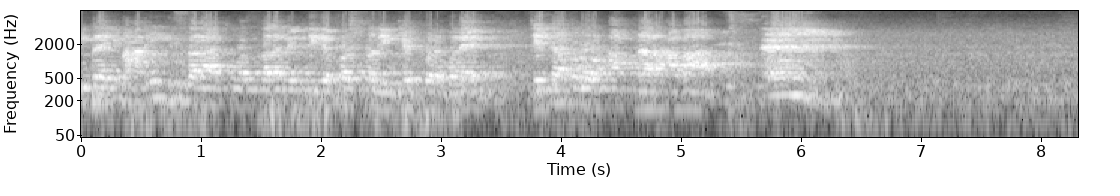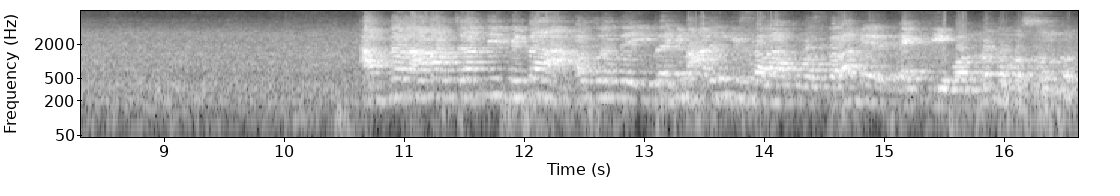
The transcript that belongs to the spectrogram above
ইব্রাহিম আলাইহিস সালাতু দিকে প্রশ্ন নিক্ষেপ করে বলেন, যেটা হলো আপনার আমার আপনার আমার জাতির পিতা হযরত ইব্রাহিম আলাইহিস সালাতু সালামের একটি অন্যতম সুন্নত।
